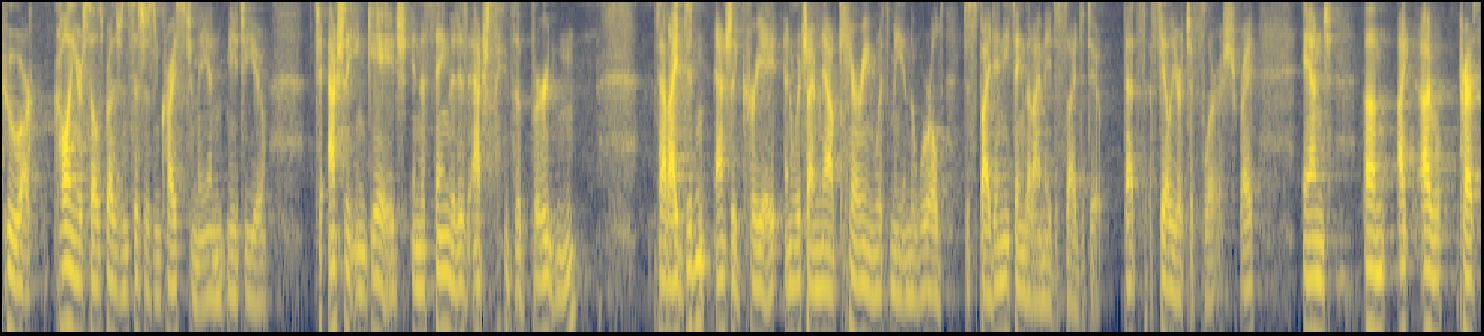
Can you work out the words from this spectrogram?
who are calling yourselves brothers and sisters in Christ to me and me to you to actually engage in the thing that is actually the burden that I didn't actually create and which I'm now carrying with me in the world despite anything that I may decide to do. That's a failure to flourish, right? And um, I, I will perhaps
